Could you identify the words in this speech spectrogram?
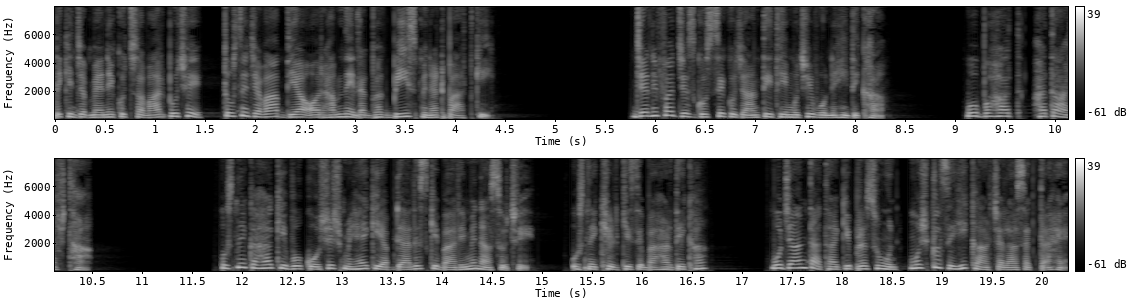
लेकिन जब मैंने कुछ सवाल पूछे तो उसने जवाब दिया और हमने लगभग बीस मिनट बात की। जेनिफर जिस गुस्से को जानती थी, मुझे वो नहीं दिखा। वो बहुत हताश था। उसने कहा कि वो कोशिश में है कि अब डैलिस के बारे में ना सोचे। उसने खिड़की से बाहर देखा। वो जानता था कि प्रसून मुश्किल से ही कार चला सकता है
